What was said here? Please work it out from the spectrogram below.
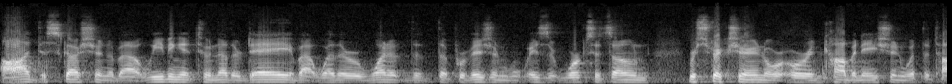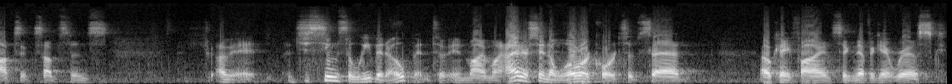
odd discussion about leaving it to another day, about whether one of the, the provision is, it works its own restriction or, or in combination with the toxic substance. I mean, it it just seems to leave it open to, in my mind. I understand the lower courts have said, okay, fine, significant risk,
